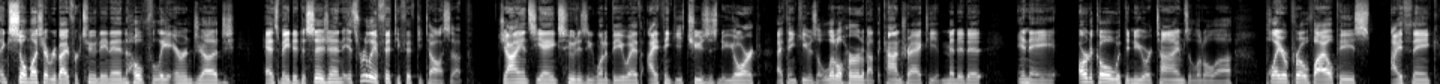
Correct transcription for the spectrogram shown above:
Thanks so much, everybody, for tuning in. Hopefully, Aaron Judge has made a decision. It's really a 50 50 toss up. Giants, Yanks, who does he want to be with? I think he chooses New York. I think he was a little hurt about the contract. He admitted it in a article with the New York Times, a little uh, player profile piece. I think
